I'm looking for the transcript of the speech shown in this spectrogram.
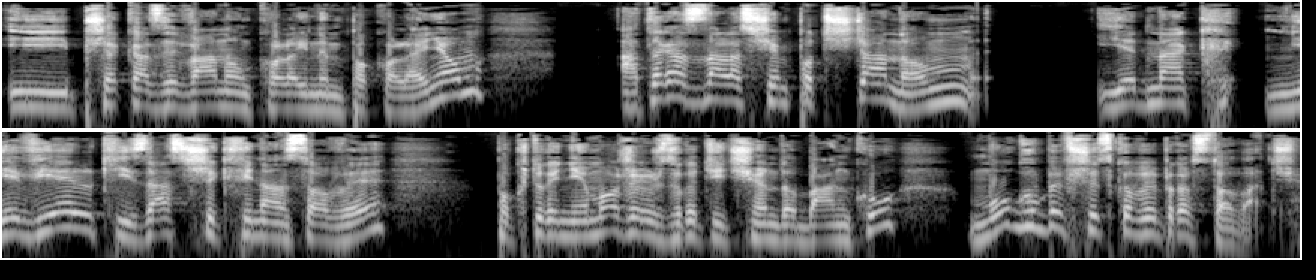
i przekazywaną kolejnym pokoleniom, a teraz znalazł się pod ścianą jednak niewielki zastrzyk finansowy, po który nie może już zwrócić się do banku, mógłby wszystko wyprostować.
